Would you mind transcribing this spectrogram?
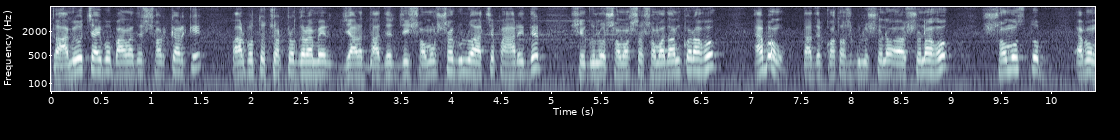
তো আমিও চাইব বাংলাদেশ সরকারকে পার্বত্য চট্টগ্রামের যারা তাদের যে সমস্যাগুলো আছে পাহাড়িদের, সেগুলো সমস্যার সমাধান করা হোক এবং তাদের কথাগুলো শোনা শোনা হোক। সমস্ত এবং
